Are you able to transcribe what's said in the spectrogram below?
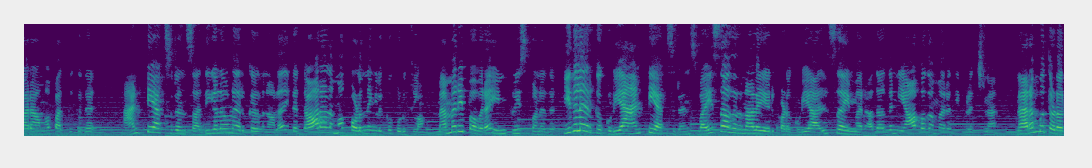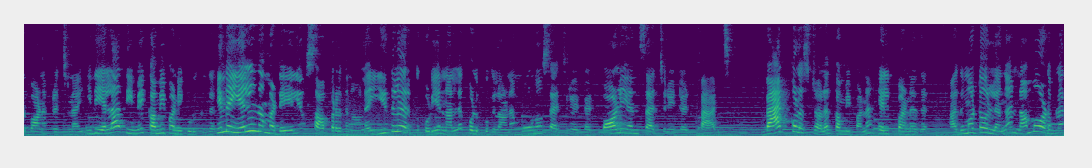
வராம பாத்துக்குது ஆன்டி ஆக்சிடென்ட்ஸ் அதிக அளவுல இருக்கிறதுனால இதை தாராளமா குழந்தைங்களுக்கு கொடுக்கலாம். மெமரி பவரை இன்க்ரீஸ் பண்ணுது. இதுல இருக்கக்கூடிய ஆன்டி ஆக்சிடென்ட்ஸ் வயசாகிறதுனால ஏற்படக்கூடிய அல்சைமர் அதாவது ஞாபக மறதி பிரச்சனை நரம்பு தொடர்பான பிரச்சனை இது எல்லாத்தையுமே கம்மி பண்ணி கொடுக்குது. இந்த எள் நம்ம டெய்லியும் சாப்பிட்றதுனால இதுல இருக்கக்கூடிய நல்ல கொழுப்புகளான மோனோசாச்சுரேட்டட் பாலியன்சாச்சுரேட்டட் ஃபேட்ஸ் பேட் கொலஸ்ட்ராலை கம்மி பண்ண ஹெல்ப் பண்ணுது. அது மட்டும் இல்லைங்க நம்ம உடம்புல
